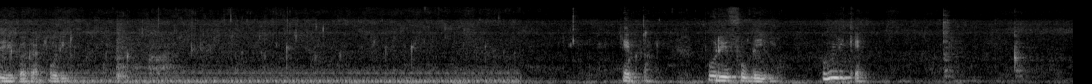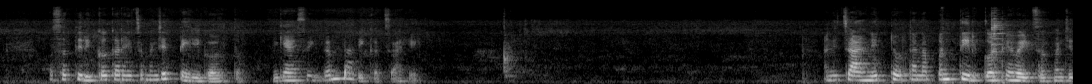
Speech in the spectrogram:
फुगली बघा पुरी हे पा पुरी फुगली. फुगली काय? असं तिरकं करायचं म्हणजे तेल गळतं. गॅस एकदम बारीकच आहे. आणि चाळणीत ठेवताना पण तिरकं ठेवायचं म्हणजे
